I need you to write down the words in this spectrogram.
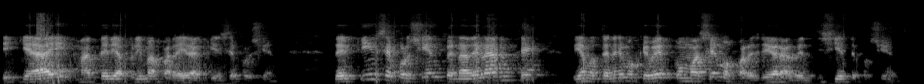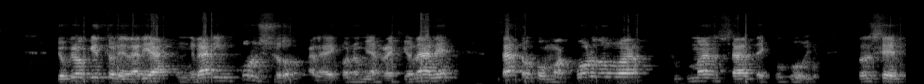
Y que hay materia prima para ir al 15%. Del 15% en adelante, digamos, tenemos que ver cómo hacemos para llegar al 27%. Yo creo que esto le daría un gran impulso a las economías regionales, tanto como a Córdoba, Tucumán, Salta y Jujuy. Entonces,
